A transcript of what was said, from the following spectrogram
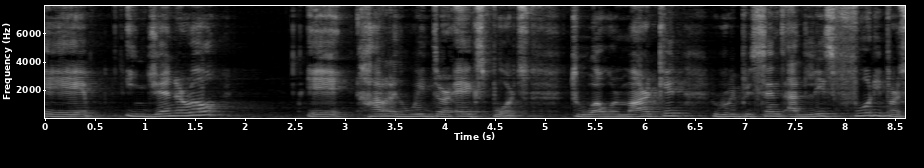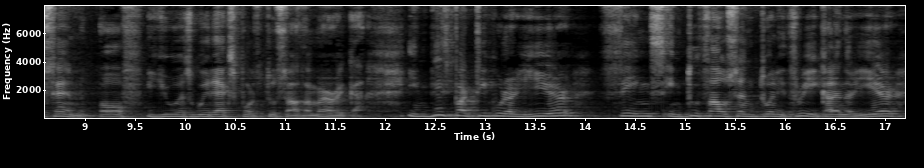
Uh, in general, hard winter exports to our market represent at least 40% of US wheat exports to South America. In this particular year, things in 2023 calendar year,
